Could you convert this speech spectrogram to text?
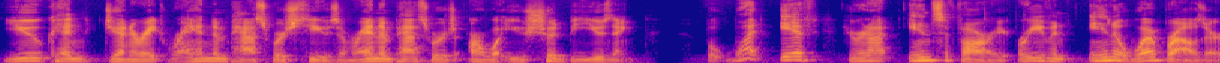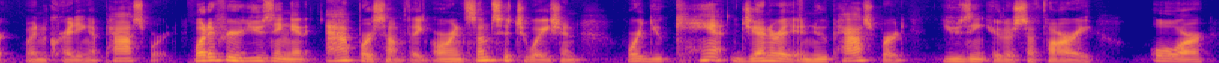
you can generate random passwords to use. And random passwords are what you should be using. But what if you're not in Safari or even in a web browser when creating a password? What if you're using an app or something or in some situation where you can't generate a new password using either Safari or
